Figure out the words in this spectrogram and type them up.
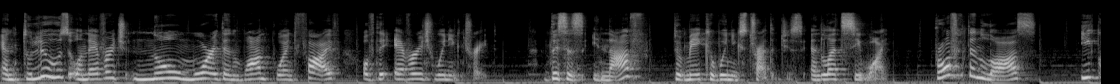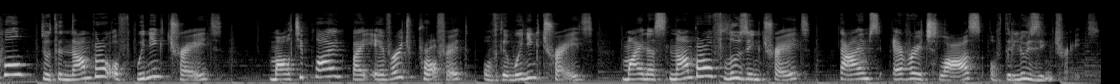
and to lose on average no more than 1.5 of the average winning trade. This is enough to make a winning strategies and let's see why. Profit and loss equal to the number of winning trades multiplied by average profit of the winning trades minus number of losing trades times average loss of the losing trades.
